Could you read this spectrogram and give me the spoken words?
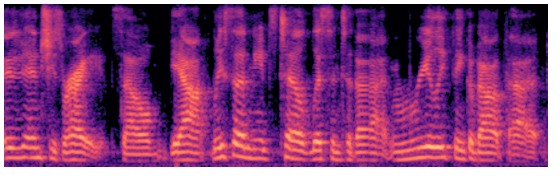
and she's right. So, yeah, Lisa needs to listen to that and really think about that.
